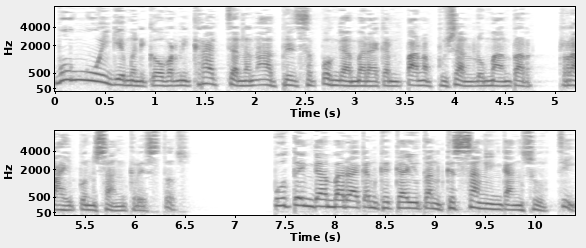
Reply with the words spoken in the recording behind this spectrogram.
Wungu inggih menika warni kerajaan lan abrit sepo nggambaraken panebusan lumantar rahipun Sang Kristus. Putih nggambaraken gegayutan gesang ingkang suci.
